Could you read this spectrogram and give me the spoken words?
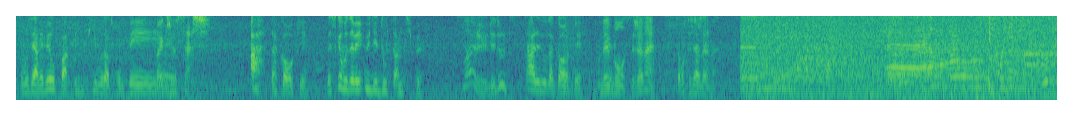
Ça vous est arrivé ou pas Qu'une fille vous a trompé Pas que je euh, sache. Ah, d'accord, ok. Est-ce que vous avez eu des doutes un petit peu? Ouais, j'ai eu des doutes. Ah, des doutes, d'accord, ok. Mais bon, c'est jamais. Ça, on sait jamais. alors, au début du couple,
